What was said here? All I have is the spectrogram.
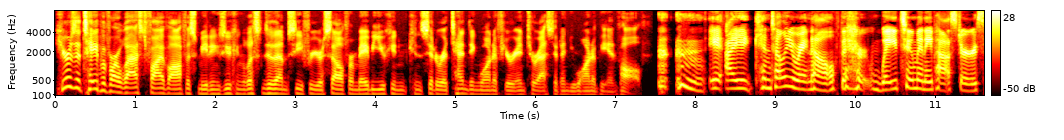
here's a tape of our last five office meetings. You can listen to them, see for yourself, or maybe you can consider attending one if you're interested and you want to be involved. I can tell you right now, there are way too many pastors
